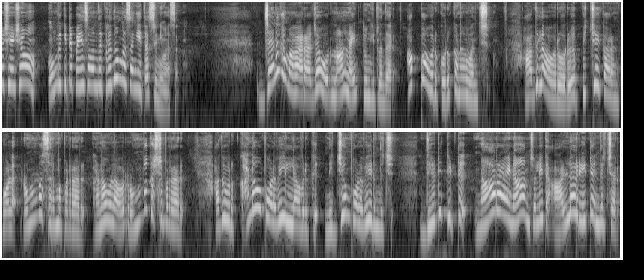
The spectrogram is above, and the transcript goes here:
விசேஷம் உங்ககிட்ட பேச வந்திருக்கிறது உங்கள் சங்கீதா ஸ்ரீனிவாசன். ஜனக மகாராஜா ஒரு நாள் நைட் தூங்கிட்டு இருந்தார் அப்போ அவருக்கு ஒரு கனவு வந்துச்சு. அதில் அவர் ஒரு பிச்சைக்காரன் போல் ரொம்ப சிரமப்படுறாரு. கனவுல அவர் ரொம்ப கஷ்டப்படுறாரு. அது ஒரு கனவு போலவே இல்லை அவருக்கு. நிஜம் போலவே இருந்துச்சு. திடுக்கிட்டு நாராயணான்னு சொல்லிட்டு அலறிட்டு எந்திரிச்சார்.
